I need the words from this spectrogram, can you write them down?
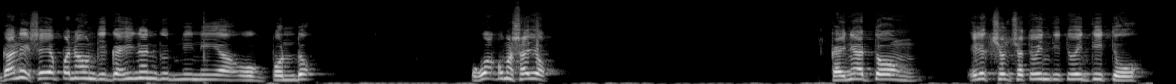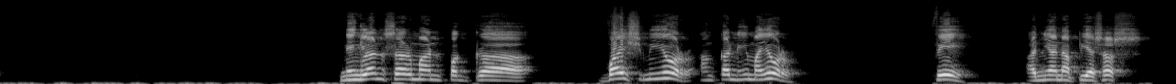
Gani sa iyang panahon gigahinan gud ni niya og pondo. Ug wa ko masayop. Kay niadtong election sa 2022 ning lansar man pagka vice mayor ang kanhi mayor Fe anya na piyasas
